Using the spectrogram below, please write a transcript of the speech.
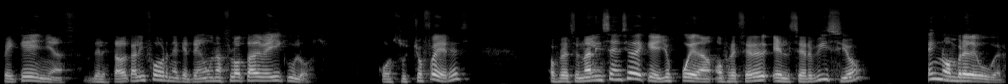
pequeñas del estado de California que tengan una flota de vehículos con sus choferes, ofrece una licencia de que ellos puedan ofrecer el servicio en nombre de Uber.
